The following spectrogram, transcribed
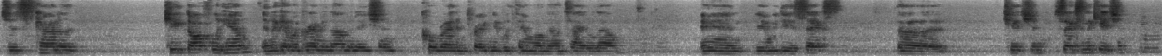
just kind of kicked off with him. And I got my Grammy nomination co-writing Pregnant with him on the Untitled album. And then we did Sex uh, Kitchen, Sex in the Kitchen. Mhm.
